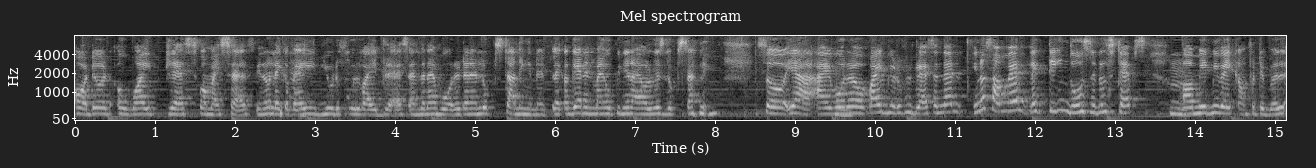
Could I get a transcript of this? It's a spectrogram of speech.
ordered a white dress for myself, you know, like a very beautiful white dress, and then I wore it, and I looked stunning in it. Like again, in my opinion, I always looked stunning. So yeah, I wore a white beautiful dress, and then you know, somewhere like taking those little steps uh, made me very comfortable,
